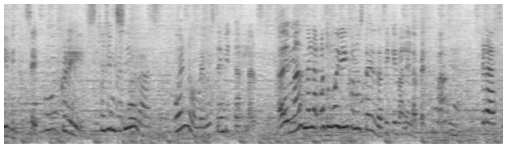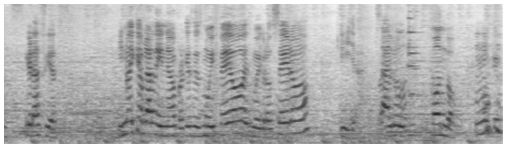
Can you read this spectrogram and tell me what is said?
Yo invito. ¿Sí? ¿Cómo crees? Tú siempre Sí. pagas. Bueno, me gusta invitarlas. Además, me la paso muy bien con ustedes, así que vale la pena. ¿va? Gracias. Gracias. Y no hay que hablar de dinero porque eso es muy feo, es muy grosero y ya. Salud. Fondo. Ok.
